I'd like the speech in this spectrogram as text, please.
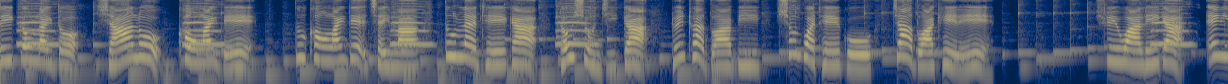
လေးကုတ်လိုက်တော့ရှားလို့ခုံလိုက်တယ်။သူခုံလိုက်တဲ့အချိန်မှာသူ့လက်ထဲကဒုတ်ရှင်ကြီးက တွင်းထွက်သွားပြီးရွှွန့်ပွက်သေးကိုကျသွားခဲ့တယ်။ရွှေဝါလေးကအဲ့ဒီ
